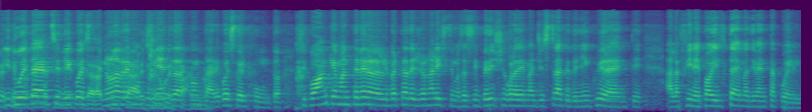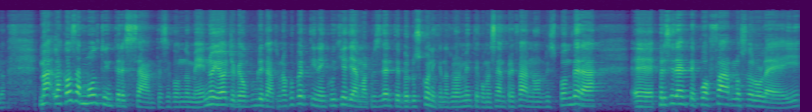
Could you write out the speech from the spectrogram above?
i due terzi di questi non avremmo più niente da raccontare, questo è il punto. Si può anche mantenere la libertà dei giornalisti, ma se si impedisce quella dei magistrati e degli inquirenti, alla fine fine poi il tema diventa quello. Ma la cosa molto interessante secondo me, noi oggi abbiamo pubblicato una copertina in cui chiediamo al Presidente Berlusconi, che naturalmente come sempre fa non risponderà, eh, Presidente può farlo solo lei,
